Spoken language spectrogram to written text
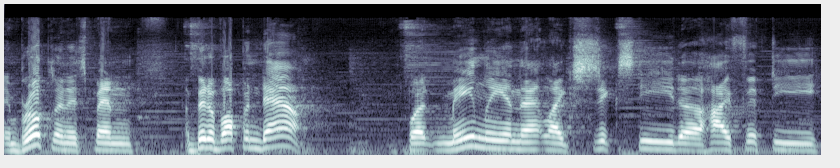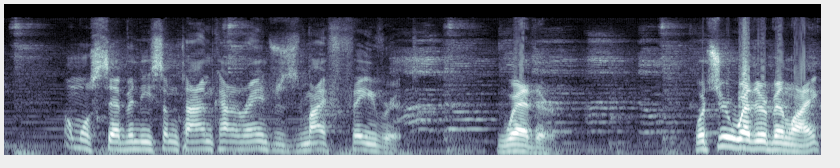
In Brooklyn, it's been a bit of up and down, but mainly in that like 60 to high 50, almost 70 sometime kind of range, which is my favorite weather. What's your weather been like?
